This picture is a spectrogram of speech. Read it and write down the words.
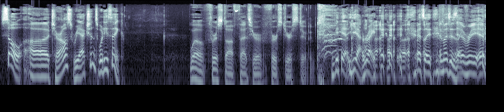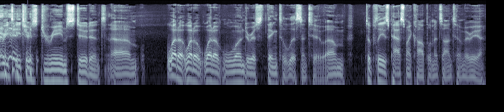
So, uh, Charles, reactions? What do you think? Well, first off, that's your first year student. yeah, yeah, right. That's like, as much as like, every every teacher's dream student. Um, what a what a what a wondrous thing to listen to. Um, so please pass my compliments on to Maria.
